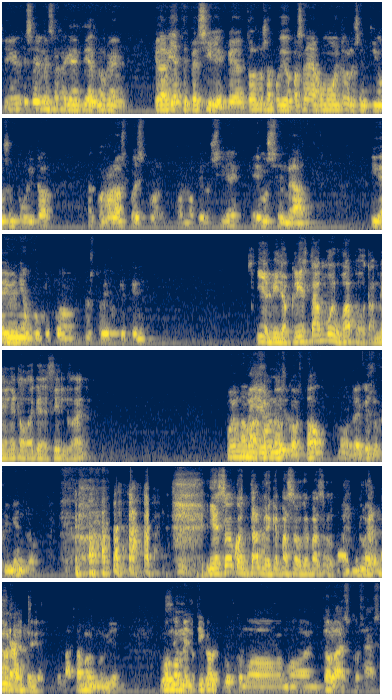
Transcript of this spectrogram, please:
Sí, ese es el mensaje que decías, ¿no? Que, que la vida te persigue, que a todos nos ha podido pasar en algún momento que nos sentimos un poquito acorralados pues, por, por lo que nos sigue, que hemos sembrado. Y de ahí venía un poquito nuestro viejo Kilkenny. Y el videoclip está muy guapo también, ¿eh? Todo hay que decirlo, ¿eh? Fue muy Abajo nos costó. Joder, qué sufrimiento. Y eso, contadme, ¿qué pasó? ¿Qué pasó? Dura- durante. Lo pasamos muy bien. Hubo momenticos, pues como, como en todas las cosas.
